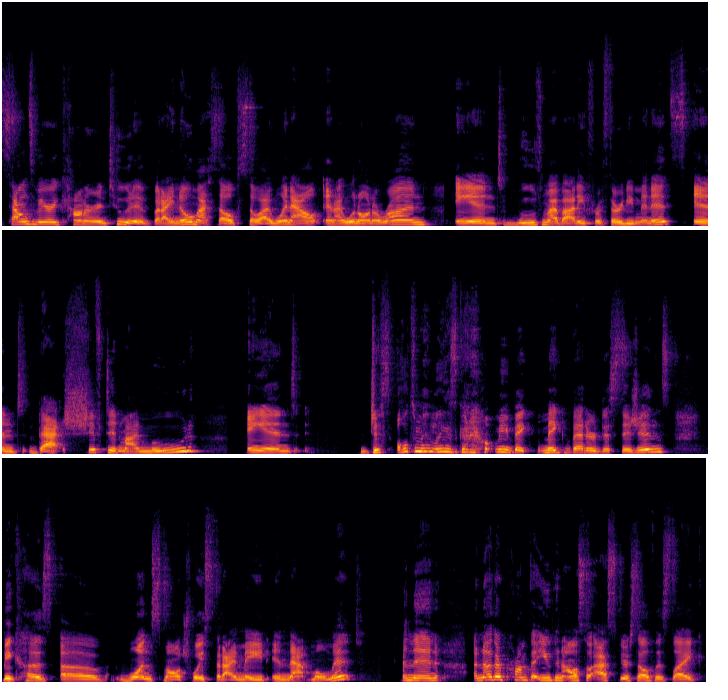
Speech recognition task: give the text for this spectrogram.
sounds very counterintuitive, but I know myself. So I went out and I went on a run and moved my body for 30 minutes. And that shifted my mood and just ultimately is going to help me make, make better decisions because of one small choice that I made in that moment. And then another prompt that you can also ask yourself is like,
